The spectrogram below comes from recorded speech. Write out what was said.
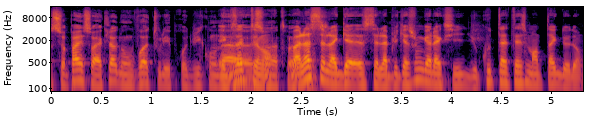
sur, pareil, sur la cloud, on voit tous les produits qu'on a. Euh, Exactement. bah là, c'est l'application Galaxy. Du coup, tu as tes smart tag dedans.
